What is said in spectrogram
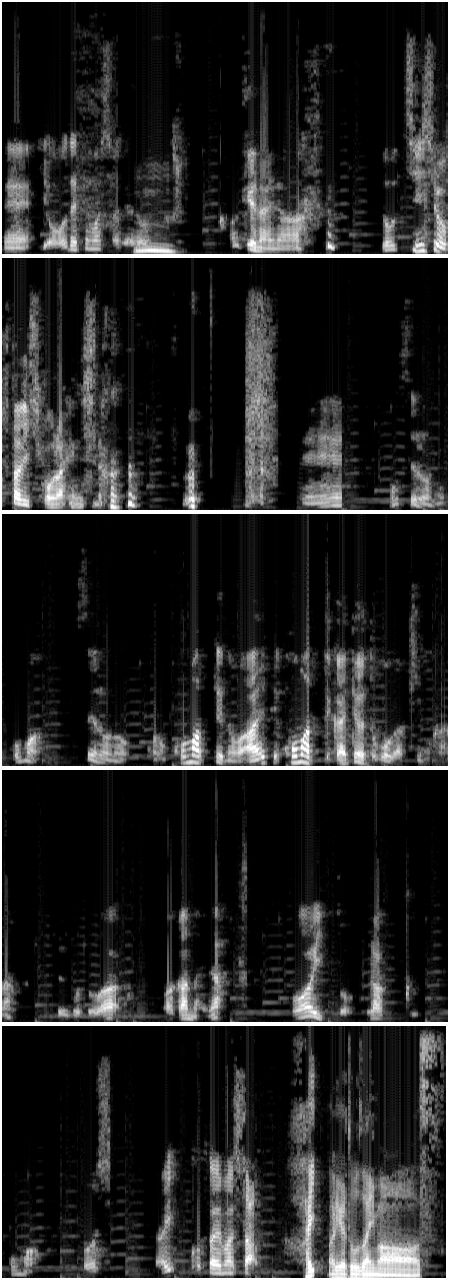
ね、よう出てましたけど、うん関係ないな。どっちにしろ二人しかおらへんしな。ねえ、オセロの？コマ、オセロの、このコマっていうのは、あえてコマって書いてあるところが金かな？ということは、わかんないな。ホワイト、ブラック、コマ。よし。はい、答えました。はい、ありがとうございます。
